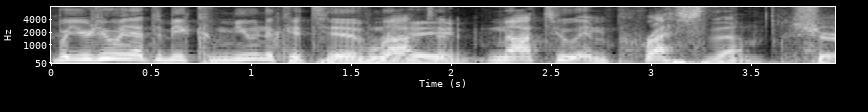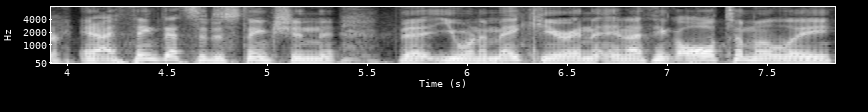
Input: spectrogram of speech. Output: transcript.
But you're doing that to be communicative, not to not to impress them. Sure. And I think that's the distinction that, that you want to make here. And, and I think ultimately,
